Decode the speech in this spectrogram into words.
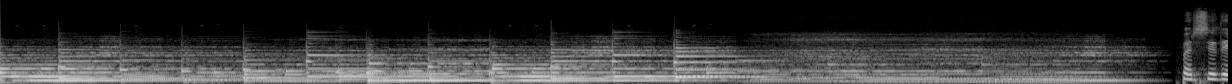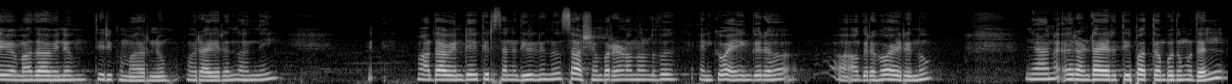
പരിശുദ്ധ മാതാവിനും തിരുക്കുമാറിനും ഒരായിരം നന്ദി. മാതാവിന്റെ തിരുസന്നിധിയിൽ നിന്ന് സാക്ഷ്യം പറയണമെന്നുള്ളത് എനിക്ക് ഭയങ്കര ആഗ്രഹമായിരുന്നു. ഞാൻ രണ്ടായിരത്തി പത്തൊമ്പത് മുതൽ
